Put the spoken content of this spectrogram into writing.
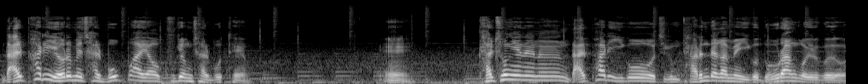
날파리 여름에 잘 못 봐요. 구경 잘 못 해요. 예. 달총에는 날파리 이거 지금 다른 데 가면 이거 노란 거 이거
